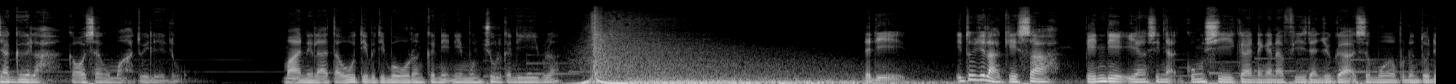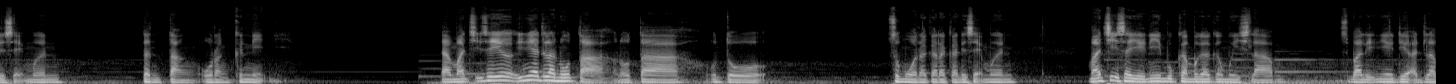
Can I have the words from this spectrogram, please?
jagalah kawasan rumah tu elok-elok. Manalah tahu tiba-tiba orang kenit ni munculkan diri pula. Jadi itu je lah kisah pendek yang saya nak kongsikan dengan Hafiz dan juga semua penonton di segmen tentang orang kenit ni. Dan makcik saya, ini adalah nota. Nota untuk semua rakan-rakan di segmen. Makcik saya ni bukan beragama Islam. Sebaliknya dia adalah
